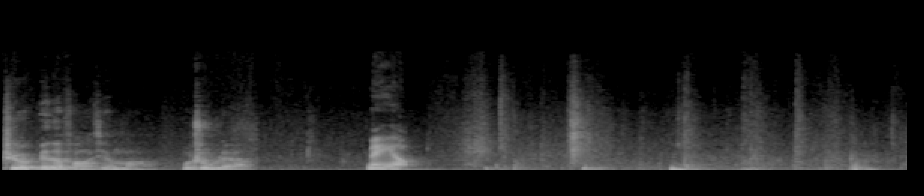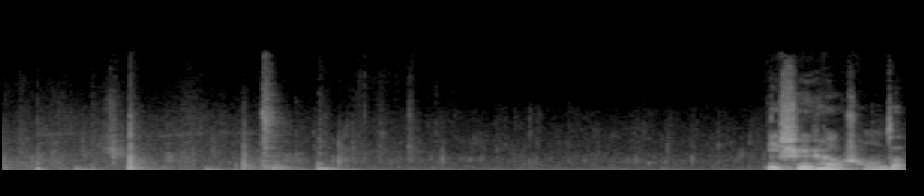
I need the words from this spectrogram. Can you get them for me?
这有别的房间吗？我住不了。没有。你身上有虫子，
